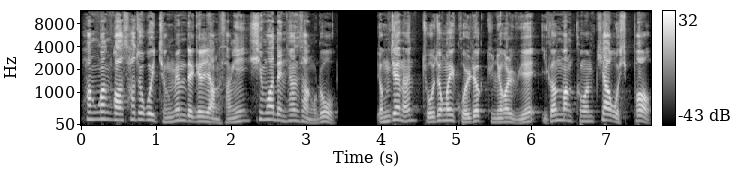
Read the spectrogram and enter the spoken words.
황관과 사족의 정면 대결 양상이 심화된 현상으로 영재는 조정의 권력 균형을 위해 이것만큼은 피하고 싶어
